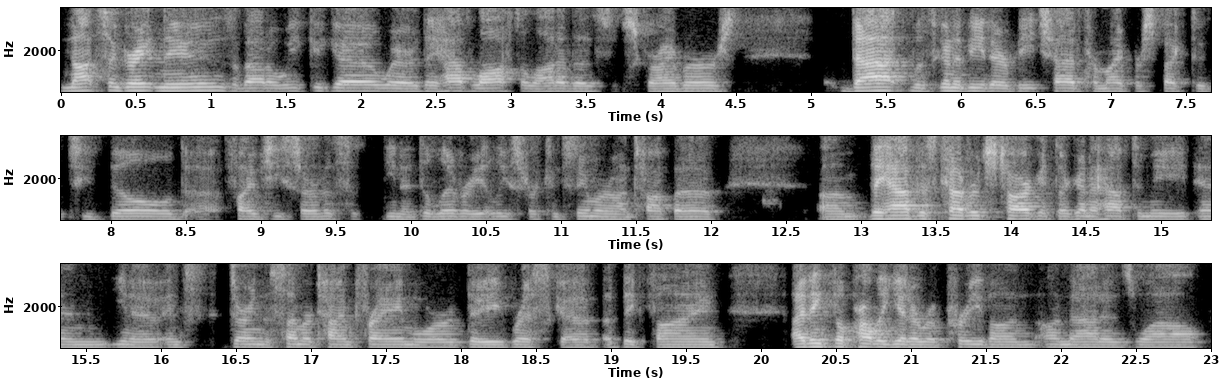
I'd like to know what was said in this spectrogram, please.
not so great news about a week ago where they have lost a lot of those subscribers that was going to be their beachhead from my perspective to build 5G service, you know, delivery at least for consumer on top of. Um, they have this coverage target they're going to have to meet, and you know, in, during the summer time frame, or they risk a, a big fine. I think they'll probably get a reprieve on on that as well.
